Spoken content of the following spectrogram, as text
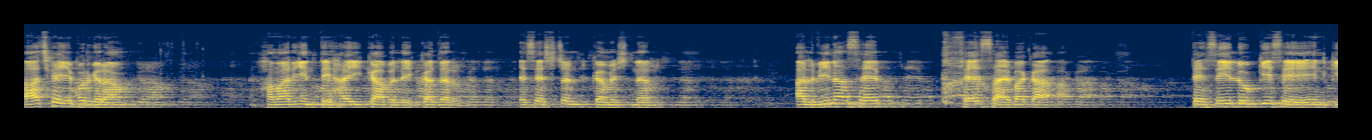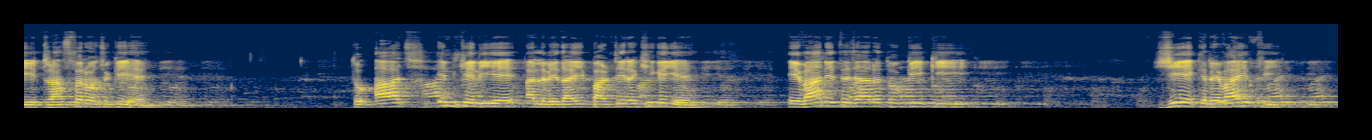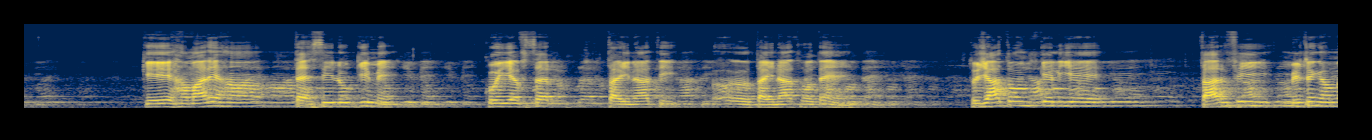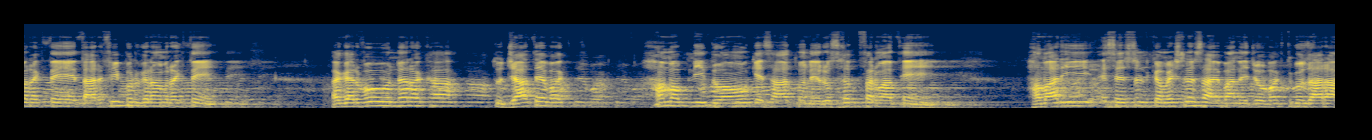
आज का ये प्रोग्राम हमारी इंतहाई काबिल कदर असिस्टेंट कमिश्नर अलवीना साहब, फैज साहिबा का तहसील उगी से इनकी ट्रांसफ़र हो चुकी है। तो आज इनके लिए अलविदाई पार्टी रखी गई है। ईवान तजारत उगी की ये एक रिवायत थी कि हमारे यहाँ तहसील उगी में कोई अफसर तैनाती, तैनात होते हैं। तो या तो उनके लिए तारफ़ी मीटिंग हम रखते हैं, तारफ़ी प्रोग्राम रखते हैं। अगर वो न रखा तो जाते वक्त हम अपनी दुआओं के साथ उन्हें रुसत फरमाते हैं। हमारी असिस्टेंट कमिश्नर साहिबा ने जो वक्त गुजारा,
